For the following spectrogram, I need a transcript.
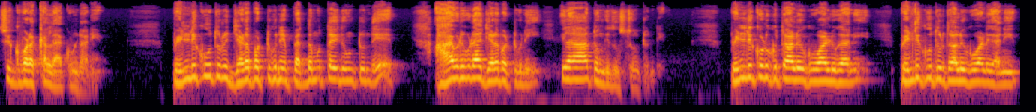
సిగ్గుపడక్క లేకుండానే పెళ్ళి కూతురు జడ పట్టుకునే పెద్ద ముత్తైదు ఉంటుందే. ఆవిడ కూడా జడ పట్టుకుని ఇలా తొంగి చూస్తుంటుంది. పెళ్ళి కొడుకు తాలూకు వాళ్ళు కానీ పెళ్ళి కూతురు తాలూకు వాళ్ళు కానీ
